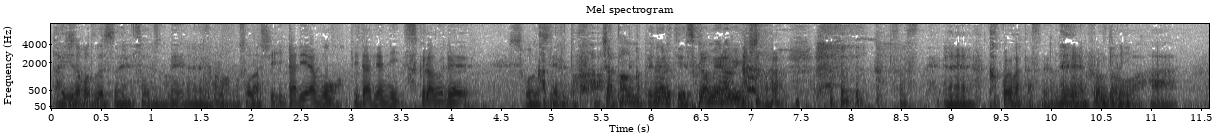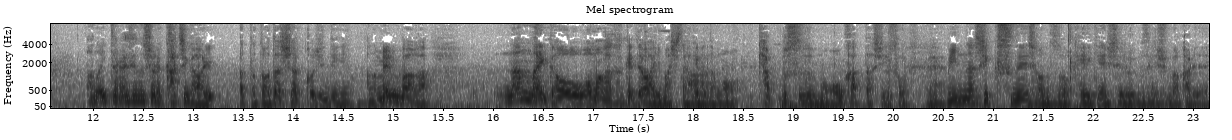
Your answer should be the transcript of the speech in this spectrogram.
大事なことですね。そうですね、えー、サモアもそうだしイタリアもイタリアにスクラムで勝てると、ね、ジャパンがペナルティーでスクラム選びました そうですね。えー、かっこよかったですね。ねフロントローは、はい、あのイタリア戦の勝利価値がありあったと私は個人的にあのメンバーが何枚か大駒がかけてはいましたけれどもキャップ数も多かったし、ね、みんなシックスネーションズを経験している選手ばかりで、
